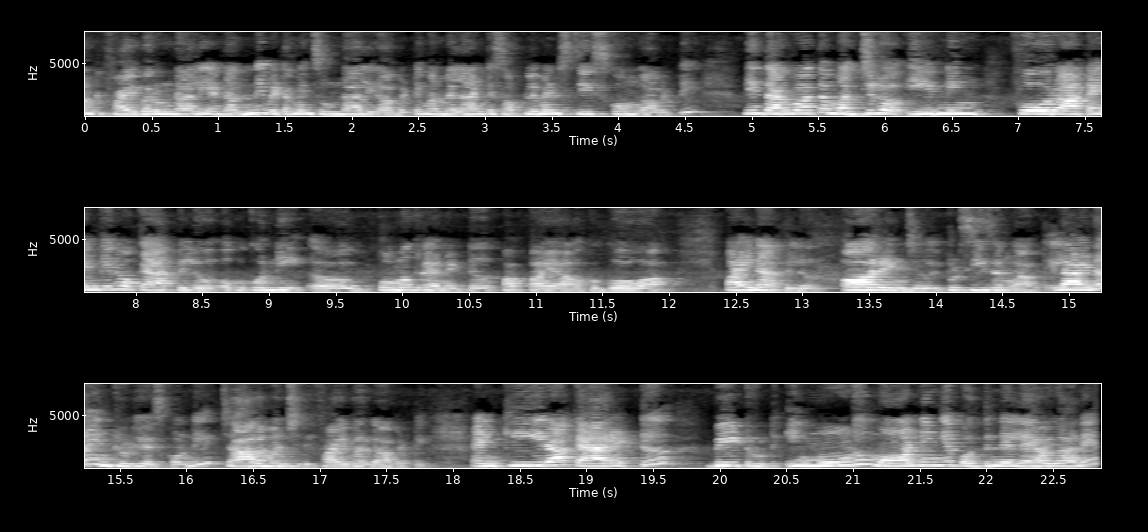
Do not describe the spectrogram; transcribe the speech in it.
మనకి ఫైబర్ ఉండాలి అండ్ అన్ని విటమిన్స్ ఉండాలి కాబట్టి మనం ఎలాంటి సప్లిమెంట్స్ తీసుకోము కాబట్టి దీని తర్వాత మధ్యలో ఈవినింగ్ ఫోర్ ఆ టైంకైనా ఒక యాపిల్ ఒక కొన్ని పొమగ్రానెట్ పప్పాయ ఒక గోవా పైనాపిల్ ఆరెంజ్ ఇప్పుడు సీజన్ కాబట్టి. ఇలా అయినా ఇంక్లూడ్ చేసుకోండి. చాలా మంచిది ఫైబర్ కాబట్టి. అండ్ కీరా క్యారెట్ బీట్రూట్ ఈ మూడు మార్నింగే పొద్దున్నే లేవగానే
